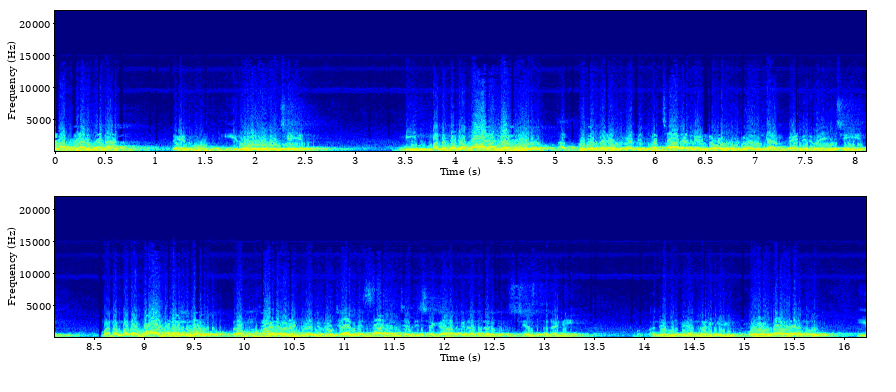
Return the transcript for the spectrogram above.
నా అభ్యర్థన రేపు ఈ రోజు నుంచే మీ మన మన వార్డులలో అద్భుతమైనటువంటి ప్రచారాన్ని డోర్ టు డోర్ క్యాంపెయిన్ నిర్వహించి మన మన వార్డులలో బ్రహ్మాండమైనటువంటి విజయాన్ని సాధించే దిశగా మీరందరూ కృషి చేస్తారని నేను మీ అందరికీ కోరుతా ఉన్నాను. ఈ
